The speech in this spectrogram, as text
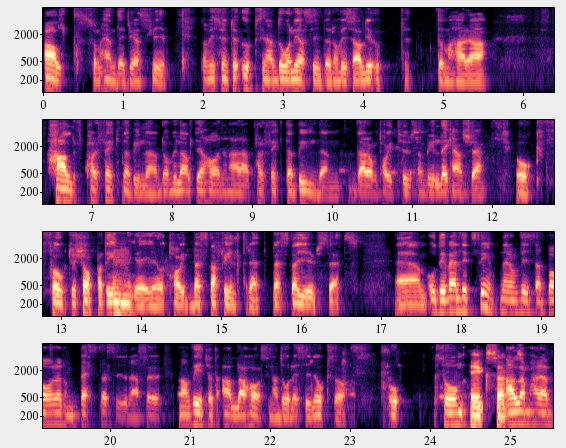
allt som händer i deras liv. De visar inte upp sina dåliga sidor. De visar aldrig upp de här, halvperfekta bilderna. De vill alltid ha den här perfekta bilden där de tagit tusen bilder kanske och photoshopat in Mm. grejer och tagit bästa filtret, bästa ljuset. Ehm, och det är väldigt synd när de visar bara de bästa sidorna för man vet ju att alla har sina dåliga sidor också. Och, så om Exakt. alla de här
